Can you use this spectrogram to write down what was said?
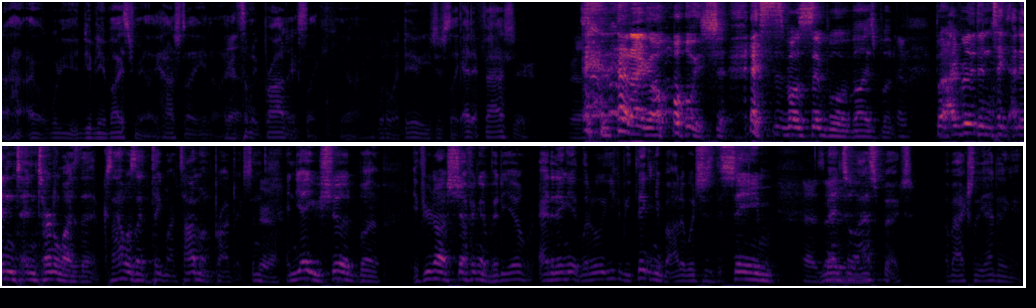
uh, I- what do you, do you have any advice for me? Like, how should I, you know, I Yeah. got so many projects, like, you know, what do I do? He's just like, edit faster. Really? and I go, holy shit, it's the most simple advice, but, And- but I really didn't take, I didn't internalize that because I always like to take my time on projects, and Sure. and yeah, you should, but if you're not chefing a video or editing it, literally, you could be thinking about it, which is the same As mental editing, aspect of actually editing it.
